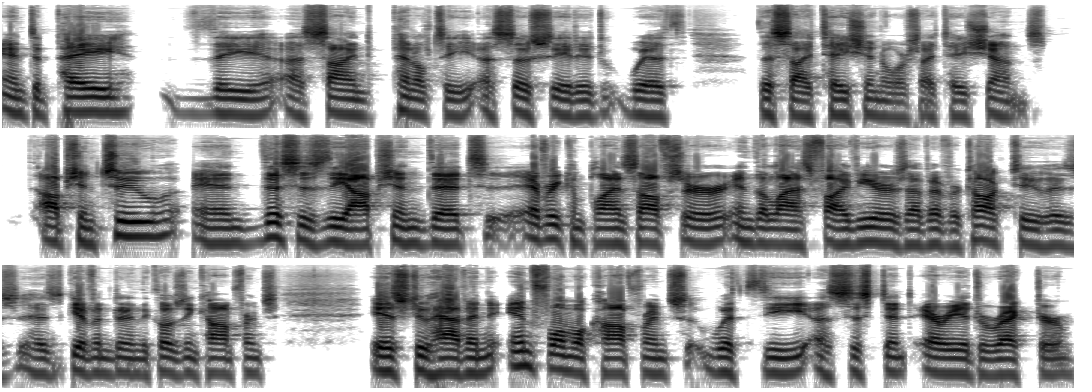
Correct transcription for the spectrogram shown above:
and to pay the assigned penalty associated with the citation or citations. Option two, and this is the option that every compliance officer in the last five years I've ever talked to has, has given during the closing conference, is to have an informal conference with the assistant area director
